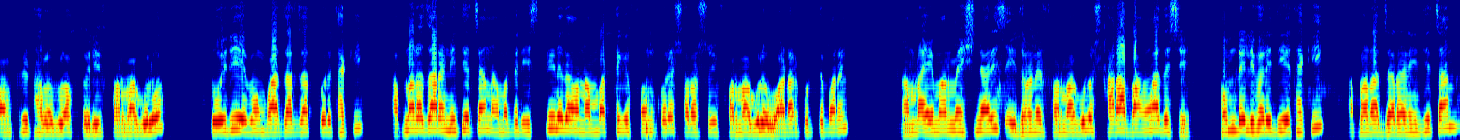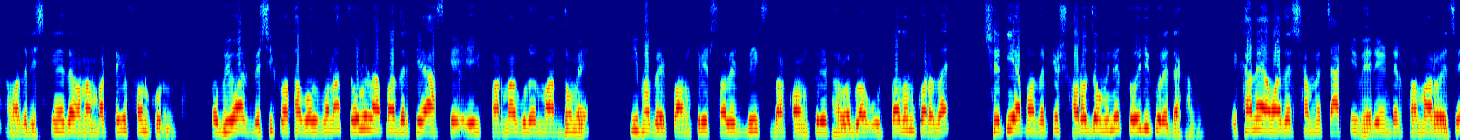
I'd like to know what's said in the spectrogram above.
কংক্রিট হলো ব্লক তৈরির ফর্মাগুলো তৈরি এবং বাজারজাত করে থাকি। আপনারা যারা নিতে চান, আমাদের স্ক্রিনে দেওয়া নাম্বার থেকে ফোন করে সরাসরি ফর্মাগুলো অর্ডার করতে পারেন। আমরা এমআর মেশিনারিজ এই ধরনের ফর্মাগুলো সারা বাংলাদেশে হোম ডেলিভারি দিয়ে থাকি। আপনারা যারা নিতে চান, আমাদের স্ক্রিনে দেওয়া নাম্বার থেকে ফোন করুন। তো ভিওয়ার বেশি কথা বলব না। চলুন আপনাদেরকে আজকে এই ফর্মাগুলোর মাধ্যমে কীভাবে কংক্রিট সলিড ব্রিক্স বা কংক্রিট হলো ব্লক উৎপাদন করা যায়, সেটি আপনাদেরকে সরজমিনে তৈরি করে দেখাবো। এখানে আমাদের সামনে চারটি ভেরিয়েন্টের ফর্মা রয়েছে।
